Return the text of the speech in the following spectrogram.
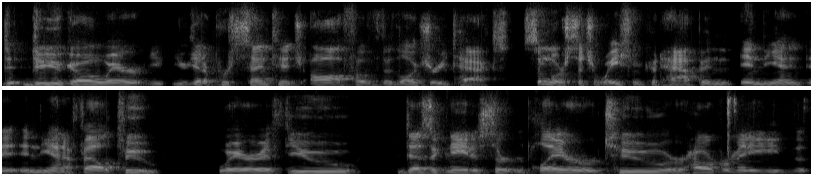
do you go where you get a percentage off of the luxury tax? Similar situation could happen in the in the NFL too, where if you designate a certain player or two or however many the,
